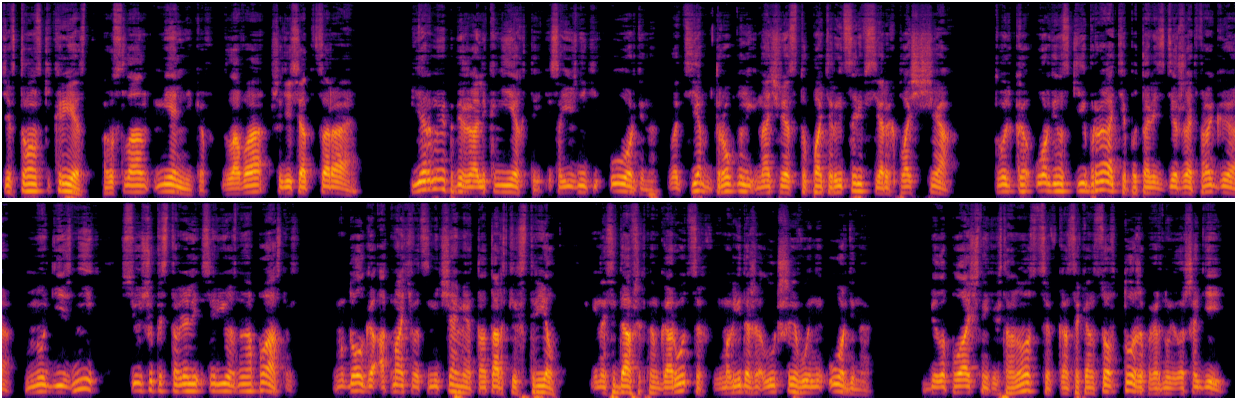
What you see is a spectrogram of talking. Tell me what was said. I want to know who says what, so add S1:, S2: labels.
S1: Тевтонский крест. Руслан Мельников. Глава 62. Первыми побежали кнехты и союзники ордена, затем дрогнули и начали отступать рыцари в серых плащах. Только орденские братья пытались сдержать врага. Многие из них все еще представляли серьезную опасность, но долго отмахиваться мечами от татарских стрел и наседавших новгородцев не могли даже лучшие воины ордена. Белоплачные крестоносцы в конце концов тоже повернули лошадей.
